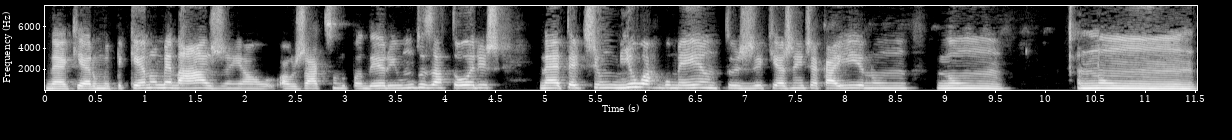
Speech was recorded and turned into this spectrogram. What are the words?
né? Que era uma pequena homenagem ao, ao Jackson do Pandeiro, e um dos atores né, tinha mil argumentos de que a gente ia cair num, num, num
